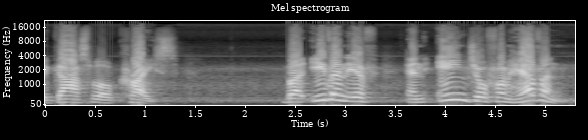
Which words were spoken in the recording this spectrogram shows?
the gospel of Christ. But even if an angel from heaven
